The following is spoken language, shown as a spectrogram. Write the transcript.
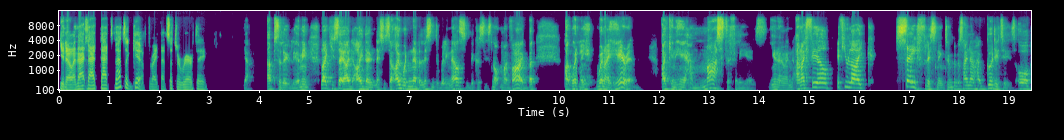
you know and that that that that's a gift right? That's such a rare thing Absolutely. I mean, like you say, I, I don't necessarily, I would never listen to Willie Nelson because it's not my vibe. But when I when I hear him, I can hear how masterful he is, you know, and, and I feel, if you like, safe listening to him because I know how good it is. Or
